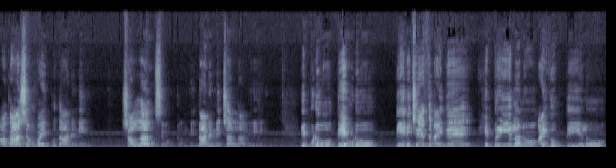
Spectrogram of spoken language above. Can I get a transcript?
ఆకాశం వైపు దానిని చల్లాల్సి ఉంటుంది. దానిని చల్లాలి. ఇప్పుడు దేవుడు దేని చేతనైతే హెబ్రియులను ఐగుప్తీయులు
